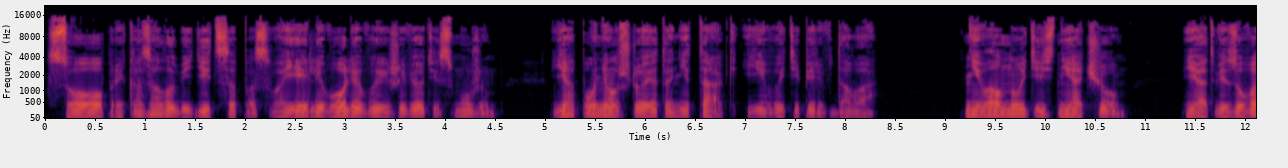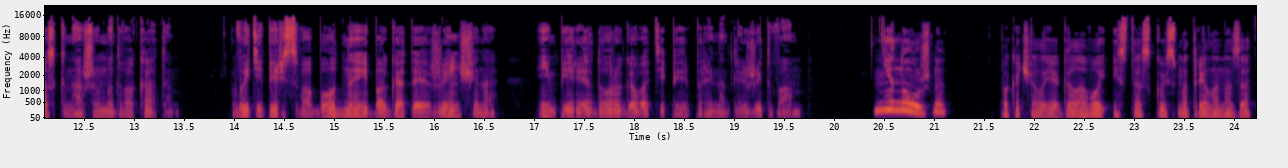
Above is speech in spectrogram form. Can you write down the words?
Со приказал убедиться, по своей ли воле вы живете с мужем. Я понял, что это не так, и вы теперь вдова. Не волнуйтесь ни о чем. Я отвезу вас к нашим адвокатам. Вы теперь свободная и богатая женщина. Империя Дорогого теперь принадлежит вам». «Не нужно!» — покачала я головой и с тоской смотрела назад.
